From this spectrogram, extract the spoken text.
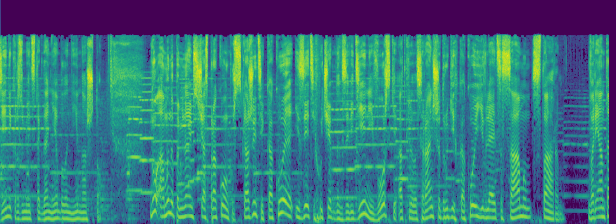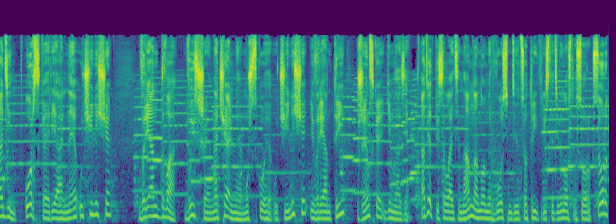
Денег, разумеется, тогда не было ни на что. Ну, а мы напоминаем сейчас про конкурс. Скажите, какое из этих учебных заведений в Орске открылось раньше других? Какое является самым старым? Вариант 1 – Орское реальное училище. Вариант 2 – Высшее начальное мужское училище. И вариант 3 – Женская гимназия. Ответ присылайте нам на номер 8 903 390 40 40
